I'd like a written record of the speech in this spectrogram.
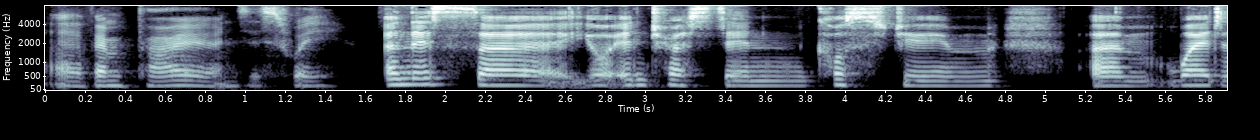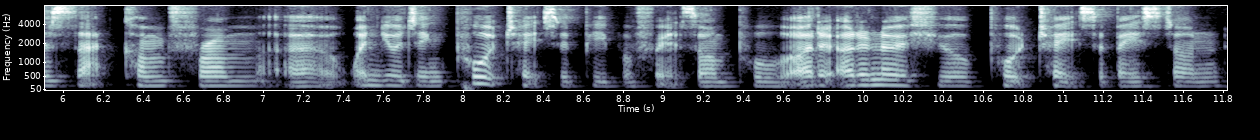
uh, vampire in this way. And this, uh, your interest in costume, um, where does that come from? Uh, when you're doing portraits of people, for example, I don't, I don't know if your portraits are based on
